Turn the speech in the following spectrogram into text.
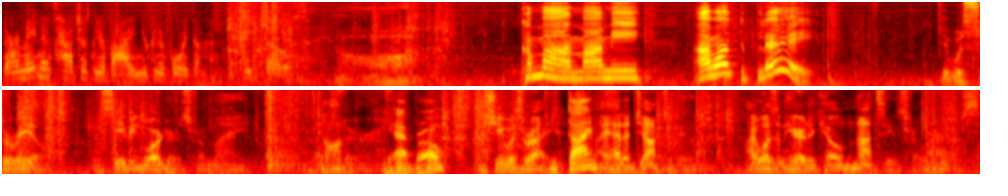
There are maintenance hatches nearby, and you can avoid them. Take those. Come on, mommy. I want to play. It was surreal, receiving orders from my daughter. Yeah, bro. And she was right. You time? I had a job to do. I wasn't here to kill Nazis for laughs.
